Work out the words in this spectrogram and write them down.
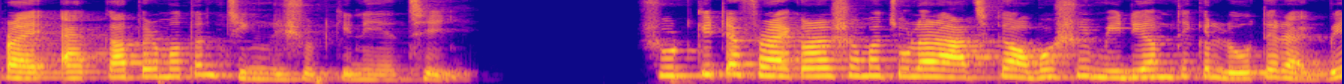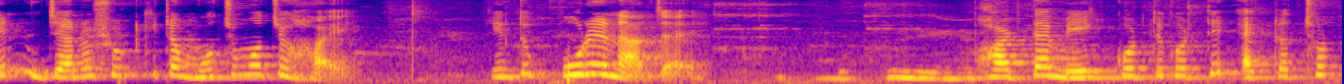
প্রায় এক কাপের মতন চিংড়ি শুটকি নিয়েছি। শুটকিটা ফ্রাই করার সময় চুলার আঁচকে অবশ্যই মিডিয়াম থেকে লোতে রাখবেন যেন শুটকিটা মোচমোচে হয়, কিন্তু পুড়ে না যায়। ভর্তা মেক করতে করতে একটা ছোট্ট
